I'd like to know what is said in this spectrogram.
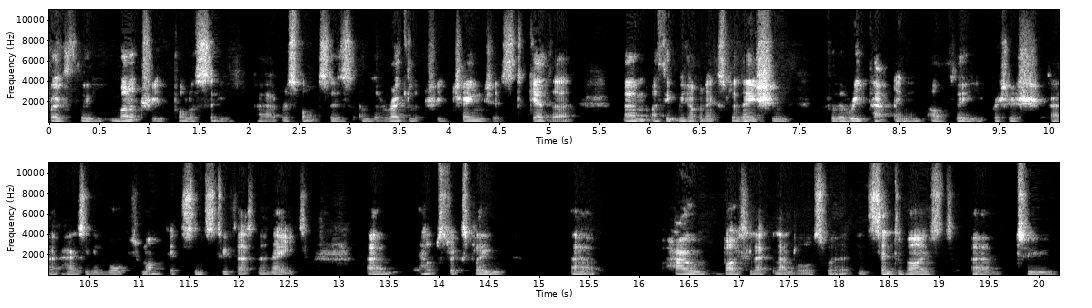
both the monetary policy uh, responses and the regulatory changes together, um, I think we have an explanation for the repatterning of the British uh, housing and mortgage market since 2008. Um, it helps to explain uh, how buy-to-let landlords were incentivized um, to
